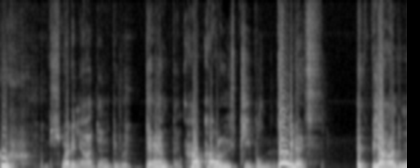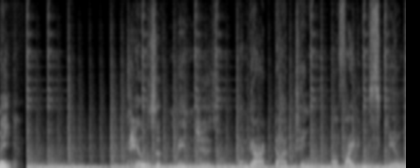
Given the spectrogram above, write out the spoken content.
Whew. I'm sweating and I didn't do a damn thing. How, how do these people do this? It's beyond me. Tales of ninjas and their daunting uh, fighting skills,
